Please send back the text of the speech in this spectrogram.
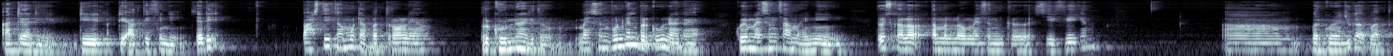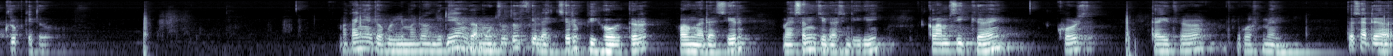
ada di di diaktifin di. Jadi pasti kamu dapat role yang berguna gitu. Mason pun kan berguna kayak gue mason sama ini. Terus kalau temen lo mason ke CV kan um, berguna juga buat grup gitu makanya 25 doang. Jadi yang nggak muncul tuh villager beholder kalau nggak ada sir mason jika sendiri clumsy guy course titer wolfman. Terus ada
